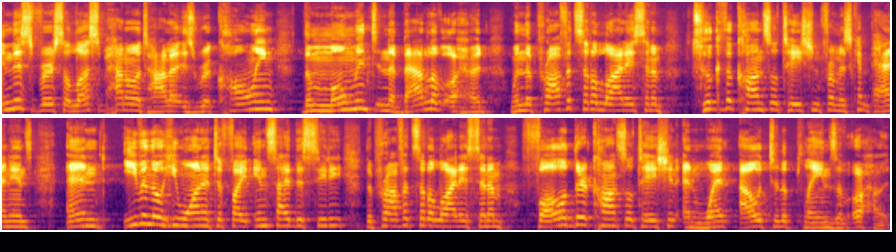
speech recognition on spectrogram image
In this verse, Allah subhanahu wa ta'ala is recalling the moment in the Battle of Uhud when the Prophet took the consultation from his companions, and even though he wanted to fight inside the city, the Prophet followed their consultation and went out to the plains of Uhud.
